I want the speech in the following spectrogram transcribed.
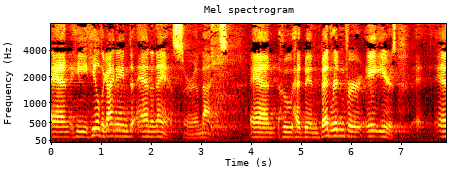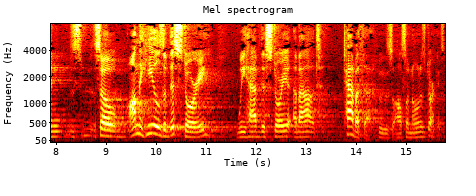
and he healed a guy named Ananias or Ananias, and who had been bedridden for eight years. And so, on the heels of this story, we have this story about Tabitha, who's also known as Dorcas.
